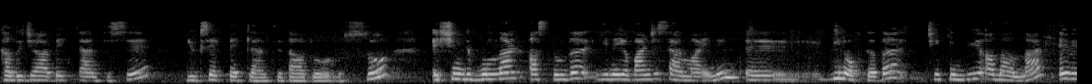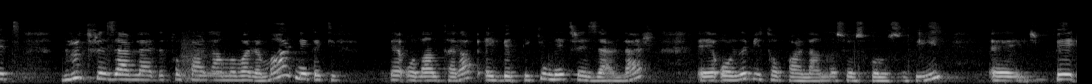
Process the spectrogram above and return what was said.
kalacağı beklentisi, yüksek beklenti daha doğrusu. E şimdi bunlar aslında yine yabancı sermayenin e, bir noktada çekindiği alanlar. Evet, brüt rezervlerde toparlanma var ama negatif olan taraf elbette ki net rezervler. E, orada bir toparlanma söz konusu değil. E, ve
